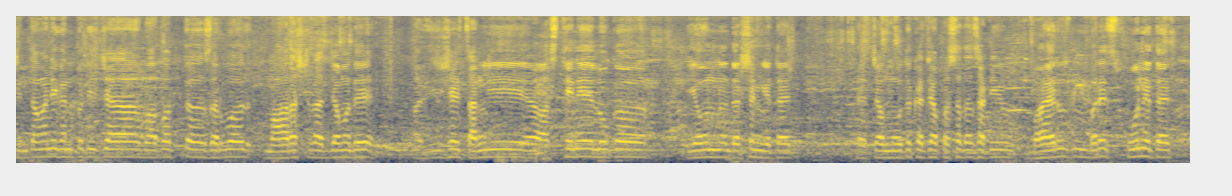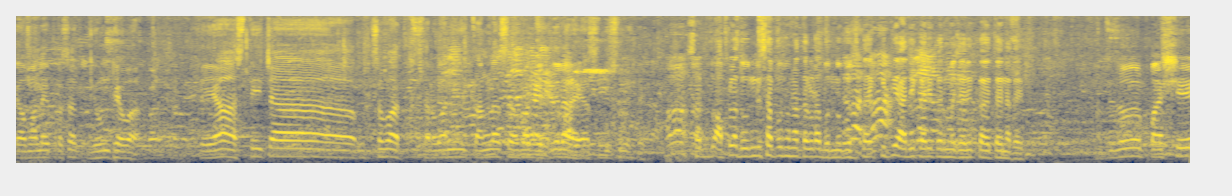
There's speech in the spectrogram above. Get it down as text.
चिंतामणी गणपतीच्या बाबत सर्व महाराष्ट्र राज्यामध्ये अतिशय चांगली आस्थेने लोक येऊन दर्शन घेत आहेत. त्याच्या मोदकाच्या प्रसादासाठी बाहेरून बरेच फोन येत आहेत की आम्हाला प्रसाद घेऊन ठेवा. तर या आस्थेच्या उत्सवात सर्वांनी चांगला सहभाग घेतलेला आहे असं दिसून येते सर आपला दोन दिवसापासून हा तगडा बंदोबस्त आहे. किती अधिकारी कर्मचारी तैनात आहेत? जवळ पाचशे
